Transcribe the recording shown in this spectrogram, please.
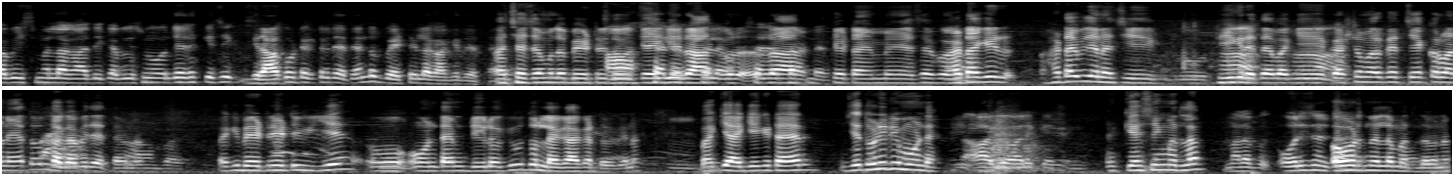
कभी इसमें लगा दी कभी उसमें जैसे किसी ग्राहक को ट्रैक्टर देते हैं तो बैटरी लगा के देते हैं। अच्छा अच्छा मतलब बैटरी तो हाँ, क्या है रात रात के टाइम में ऐसे हटा के हटा भी देना चाहिए ठीक हाँ, रहता है बाकी हाँ। कस्टमर अगर चेक करवाने हैं तो लगा भी देते हैं हाँ बाकी बैटरी एटी हुई है वो ऑन टाइम डील होगी वो तो लगा कर दोगे ना। हम्म। बाकी आगे के टायर ये थोड़ी रिमोट है? आगे वाले कैसिंग कैसिंग केसिंग मतलब? मतलब ओरिजिनल ओरिजिनल मतलब ना?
